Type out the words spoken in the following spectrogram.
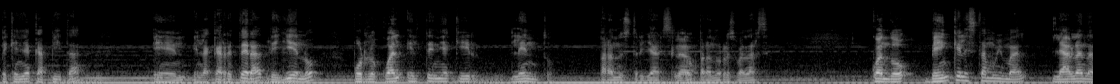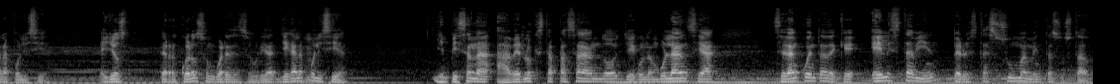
pequeña capita en, en la carretera de hielo, por lo cual él tenía que ir lento para no estrellarse, ¿no? Claro. para no resbalarse. Cuando ven que él está muy mal, le hablan a la policía. Ellos, te recuerdo, son guardias de seguridad. Llega la Ujú. policía y empiezan a, a ver lo que está pasando. Llega una ambulancia. Se dan cuenta de que él está bien, pero está sumamente asustado.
